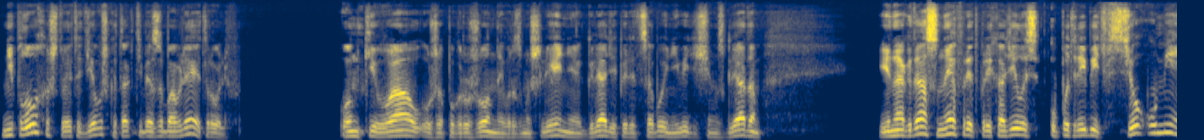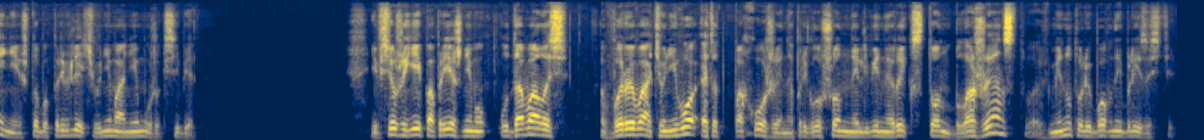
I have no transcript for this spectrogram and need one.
«Неплохо, что эта девушка так тебя забавляет, Рольф». Он кивал, уже погруженный в размышления, глядя перед собой невидящим взглядом. Иногда Снефрит приходилось употребить все умение, чтобы привлечь внимание мужа к себе. И все же ей по-прежнему удавалось вырывать у него этот похожий на приглушенный львиный рык стон блаженства в минуту любовной близости.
